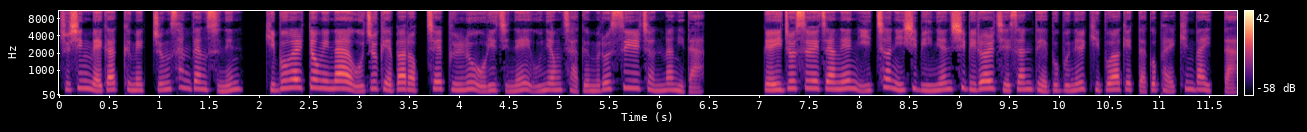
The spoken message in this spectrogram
주식 매각 금액 중 상당수는 기부 활동이나 우주 개발업체 블루 오리진의 운영 자금으로 쓰일 전망이다. 베이조스 회장은 2022년 11월 재산 대부분을 기부하겠다고 밝힌 바 있다.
